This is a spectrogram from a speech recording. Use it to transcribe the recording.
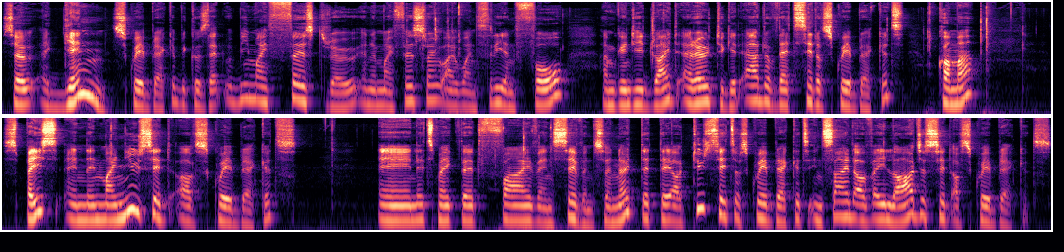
So again, square bracket, because that would be my first row. And in my first row, I want 3 and 4. I'm going to hit right arrow to get out of that set of square brackets, comma, space, and then my new set of square brackets and let's make that 5 and 7. So note that there are two sets of square brackets inside of a larger set of square brackets.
